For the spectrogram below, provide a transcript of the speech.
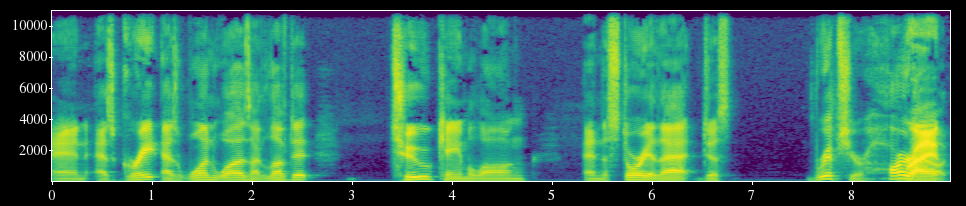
And as great as one was, I loved it. Two came along, and the story of that just rips your heart Right. out.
